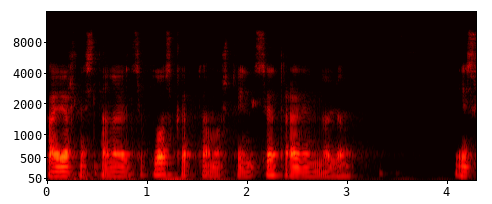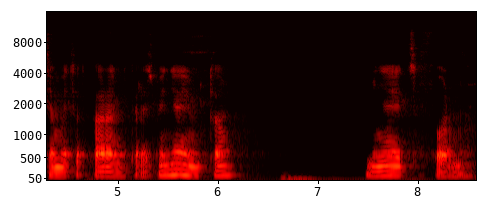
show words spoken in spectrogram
поверхность становится плоской, потому что inset равен нулю. Если мы этот параметр изменяем, то меняется форма.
